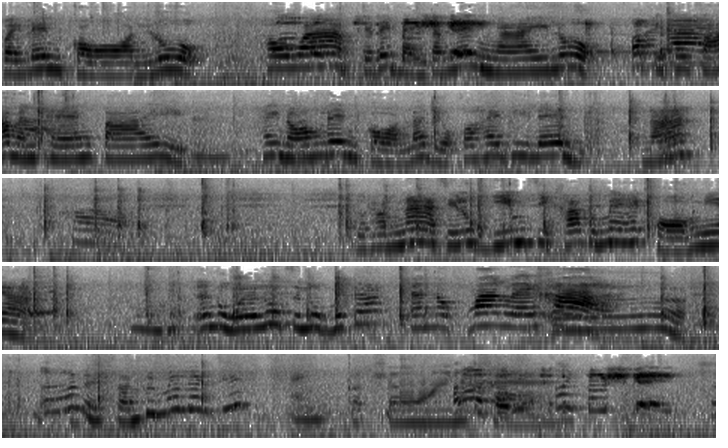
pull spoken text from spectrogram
ไปเล่นก่อนลูก เพราะว่าจะได้แบ่งกันเล่นไงลูกเพราะปิดไฟฟ้ามันแพงไป ให้น้องเล่นก่อนแล้วเดี๋ยวก็ให้พี่เล่นนะค่ะดูทำหน้าสิลูกยิ้มสิคะคุณแม่ให้ของเนี่ยแล้วหนูแล้วลูกสนุกไหมคะสนุกมากเลยค่ะเออเออไหนสอนคุณแม่เล่นสิอันกดตรงนี้นะคะเอ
